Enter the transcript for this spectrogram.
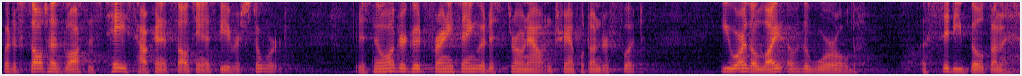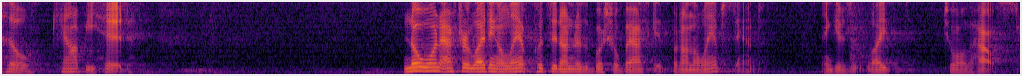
But if salt has lost its taste, how can its saltiness be restored? It is no longer good for anything, but is thrown out and trampled underfoot. You are the light of the world. A city built on a hill cannot be hid. No one, after lighting a lamp, puts it under the bushel basket, but on the lampstand, and gives it light to all the house.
